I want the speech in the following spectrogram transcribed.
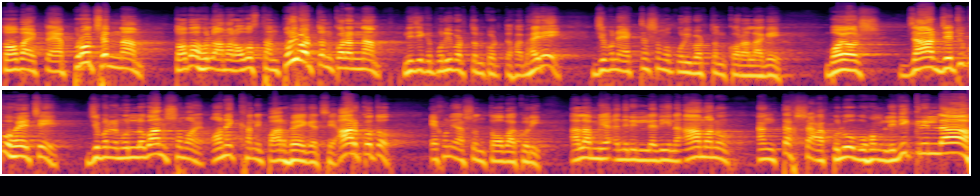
তবা একটা অ্যাপ্রোচের নাম। তবা হলো আমার অবস্থান পরিবর্তন করার নাম। নিজেকে পরিবর্তন করতে হয়। ভাইরে, জীবনে একটা সময় পরিবর্তন করা লাগে। বয়স যার যেটুকু হয়েছে, জীবনের মূল্যবান সময় অনেকখানি পার হয়ে গেছে। আর কত? এখনই আসুন তবা করি। আলাম আমানো আন তাখশা বুহম লিযিকরিল্লাহ।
